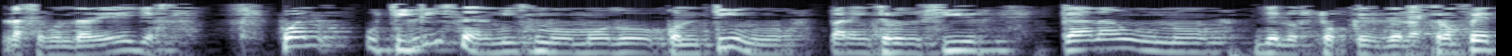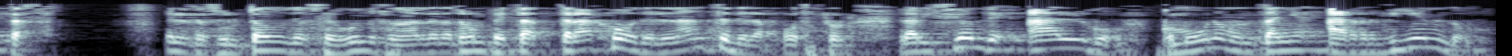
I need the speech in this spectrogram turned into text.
la segunda de ellas. Juan utiliza el mismo modo continuo para introducir cada uno de los toques de las trompetas. El resultado del segundo sonar de la trompeta trajo delante del apóstol la visión de algo como una montaña ardiendo.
